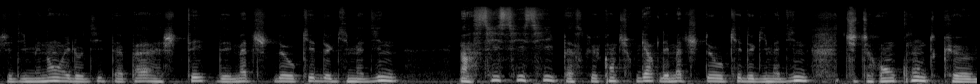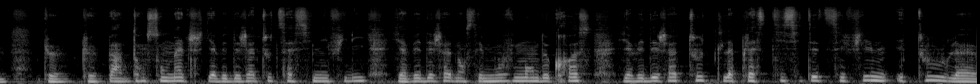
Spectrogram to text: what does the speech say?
J'ai dit, mais non, Elodie, t'as pas acheté des matchs de hockey de Guy Madine? Ben si, si, si, parce que quand tu regardes les matchs de hockey de Guimadine, tu te rends compte que, que, que ben, dans son match, il y avait déjà toute sa cinéphilie, il y avait déjà dans ses mouvements de crosse, il y avait déjà toute la plasticité de ses films et tout la,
